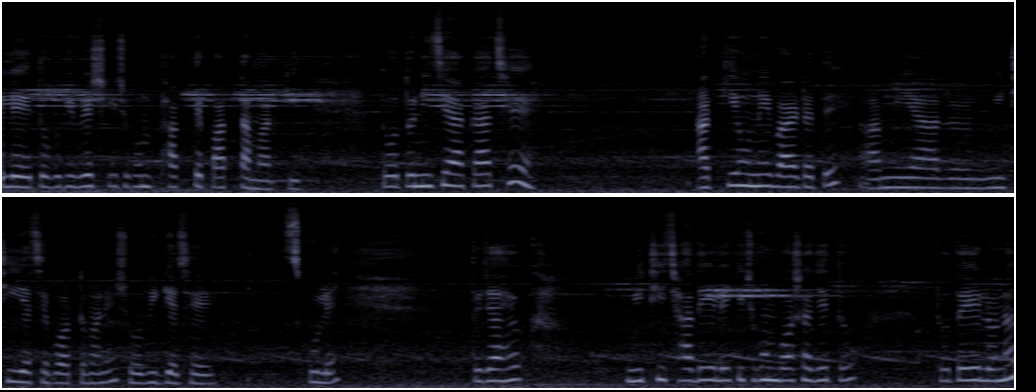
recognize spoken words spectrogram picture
এলে তবু কি বেশ কিছুক্ষণ থাকতে পারতাম আর কি। তো তো নিচে একা আছে। আর কেউ নেই বাড়িটাতে। আমি আর মিঠি আছে বর্তমানে, সৌভিক গেছে স্কুলে। তো যাই হোক, মিঠি ছাদে এলে কিছুক্ষণ বসা যেত। তো তো এলো না।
